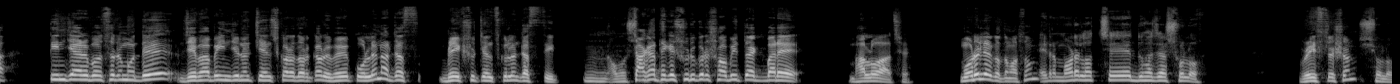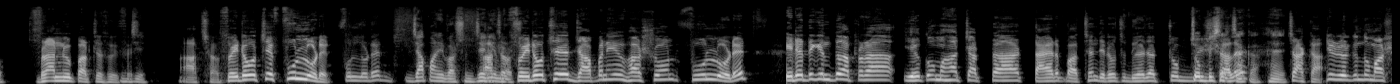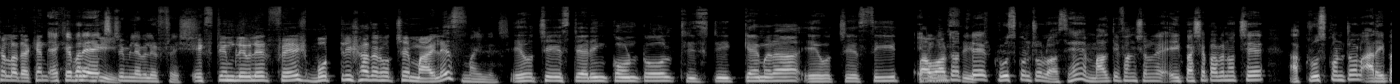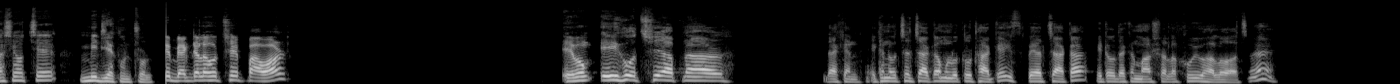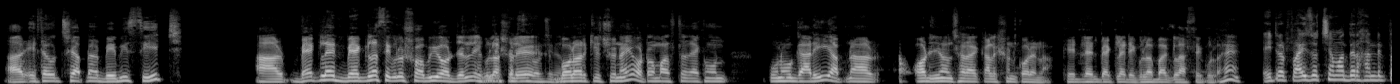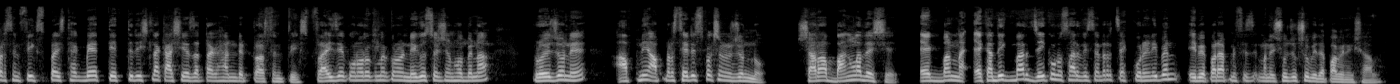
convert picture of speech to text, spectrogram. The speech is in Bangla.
তিন চার বছরের মধ্যে যেভাবে ইঞ্জিন চেঞ্জ করা দরকার ওইভাবে করলেন আর জাস্ট ব্রেক শু চেঞ্জ করলেন জাস্ট সিট চাকা থেকে শুরু করে সবই তো একবারে ভালো আছে। মডেলের কত মাসুম? এটার মডেল হচ্ছে দু হাজার ষোলো। রেজিস্ট্রেশন ষোলো। ব্র্যান্ড নিউ পারচেস হয়েছে? জি। আচ্ছা সো এটা হচ্ছে ফুল লোডেড ফুল লোডেড জাপানি ভার্সন সো এটা হচ্ছে জাপানি ভার্সন ফুল লোডেড এটাতে কিন্তু আপনারা ইয়েকো ইয়োকোমাহা চারটা টায়ার পাচ্ছেন যেটা হচ্ছে দুই হাজার চব্বিশ সালে চাকা হ্যাঁ। চাকা। Interior কিন্তু মার্শাল্লাহ দেখেন একেবারে এক্সট্রিম লেভেলের ফ্রেশ এক্সট্রিম লেভেলের ফ্রেশ বত্রিশ হাজার হচ্ছে মাইলেজ মাইলেজ এ হচ্ছে steering control three stick camera এ হচ্ছে সিট পাওয়ার হচ্ছে ক্রুজ কন্ট্রোল আছে হ্যাঁ মাল্টি ফাংশনের এই পাশে পাবেন হচ্ছে ক্রুজ কন্ট্রোল আর এই পাশে হচ্ছে মিডিয়া কন্ট্রোল ব্যাকডালা হচ্ছে পাওয়ার এবং এই হচ্ছে আপনার দেখেন এখানে হচ্ছে চাকা মূলত থাকে স্পেয়ার চাকা। এটাও দেখেন মার্শাল্লাহ খুবই ভালো আছে হ্যাঁ? আর এটা হচ্ছে আপনার বেবি সিট আর ব্যাকলাইট ব্যাকগ্লাস এগুলো সবই অরিজিনাল এগুলো আসলে বলার কিছু নাই। অটোমাস্টার এখন কোনো গাড়ি আপনার অরিজিনাল ছাড়া কালেকশন করে না। হেডলাইট ব্যাকলাইট এগুলো বা গ্লাস এগুলো হ্যাঁ? এটার প্রাইস হচ্ছে আমাদের হান্ড্রেড পার্সেন্ট ফিক্স প্রাইস থাকবে তেত্রিশ লাখ আশি হাজার টাকা হান্ড্রেড পার্সেন্ট ফিক্স প্রাইসে কোনো রকমের কোনো নেগোসিয়েশন হবে না। প্রয়োজনে আপনি আপনার স্যাটিসফ্যাকশনের জন্য সারা বাংলাদেশে একবার না, একাধিকবার যে কোনো সার্ভিস সেন্টার চেক করে নেবেন। এই ব্যাপারে আপনি মানে সুযোগ সুবিধা পাবেন ইনশাআল্লাহ।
